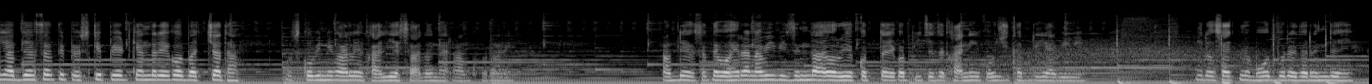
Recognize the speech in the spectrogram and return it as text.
ये आप देख सकते हैं, उसके पेट के अंदर एक और बच्चा था। उसको भी निकाल के खा लिया सालों ने, आराम खोरों ने। अब देख सकते हैं हिरन अभी भी ज़िंदा है, और ये कुत्ता एक और पीछे से खाने की कोशिश कर रही है अभी भी। ये लोग सच में बहुत बुरे दरिंदे हैं।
